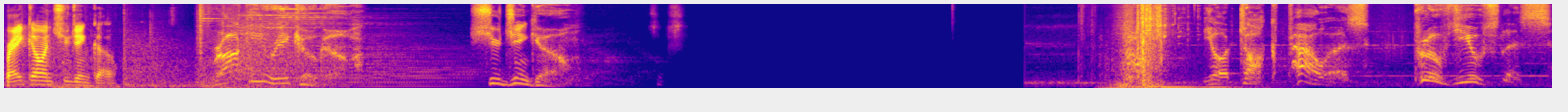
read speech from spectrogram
Reiko and Shujinko. Rocky Rikoko. Shujinko. Your dark powers proved useless.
